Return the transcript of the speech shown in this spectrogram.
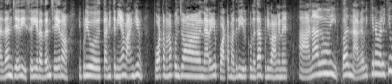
அதான் சரி செய்கிறதான் செய்கிறோம் இப்படி தனித்தனியாக வாங்கி போட்டோம்னா கொஞ்சம் நிறைய போட்ட மாதிரி இருக்குன்னு தான் அப்படி வாங்கினேன். ஆனாலும் இப்ப நகை விக்கிற விலைக்கு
